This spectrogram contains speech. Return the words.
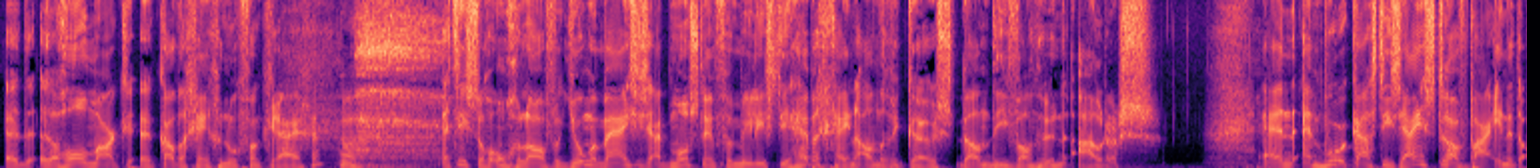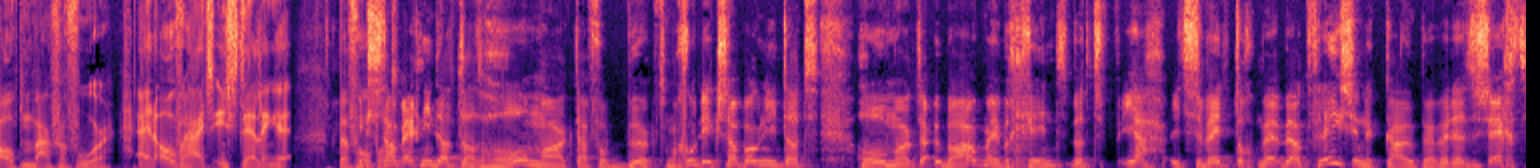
eh, de Hallmark eh, kan er geen genoeg van krijgen. Het is toch ongelooflijk. Jonge meisjes uit moslimfamilies die hebben geen andere keus dan die van hun ouders. En, en boerka's die zijn strafbaar in het openbaar vervoer. En overheidsinstellingen Ik bijvoorbeeld. snap echt niet dat, dat Hallmark daarvoor bukt. Maar goed, ik snap ook niet dat Hallmark daar überhaupt mee begint. Want ja, ze weten toch welk vlees in de kuip hebben. Dat is echt...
